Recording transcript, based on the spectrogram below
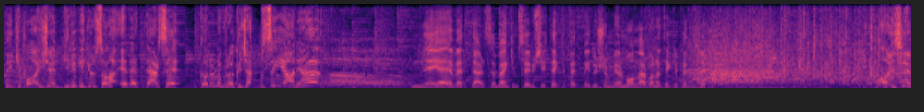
Peki Bayce biri bir gün sana evet derse karını bırakacak mısın yani ha? Neye evet derse? Ben kimseye bir şey teklif etmeyi düşünmüyorum. Onlar bana teklif edecek. Bayce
